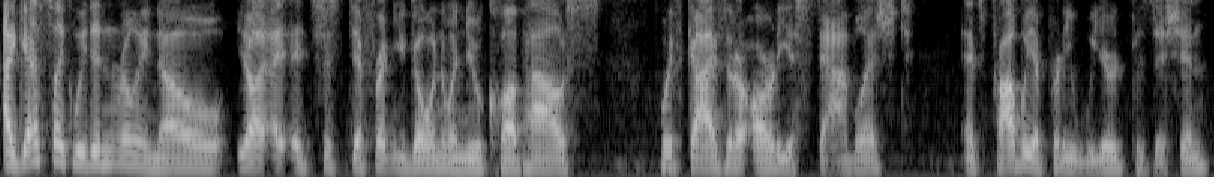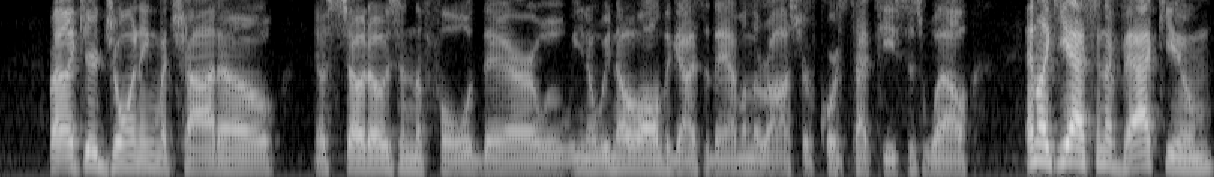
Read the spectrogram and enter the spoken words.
I guess like we didn't really know. You know, I, it's just different. You go into a new clubhouse with guys that are already established. And it's probably a pretty weird position, right? Like you're joining Machado, you know, Soto's in the fold there. We, you know, we know all the guys that they have on the roster, of course, Tatis as well. And like, yes, in a vacuum,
